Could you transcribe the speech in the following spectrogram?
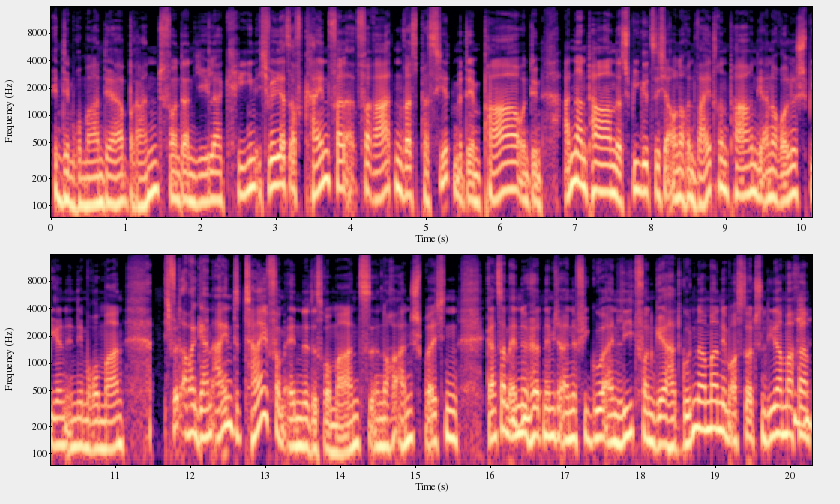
in dem Roman Der Brand von Daniela Krien. Ich will jetzt auf keinen Fall verraten, was passiert mit dem Paar und den anderen Paaren. Das spiegelt sich ja auch noch in weiteren Paaren, die eine Rolle spielen in dem Roman. Ich würde aber gern ein Detail vom Ende des Romans äh, noch ansprechen. Ganz am Ende mhm. hört nämlich eine Figur ein Lied von Gerhard Gundermann, dem ostdeutschen Liedermacher, mhm.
